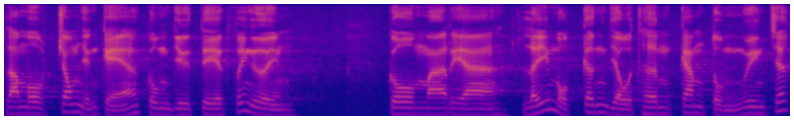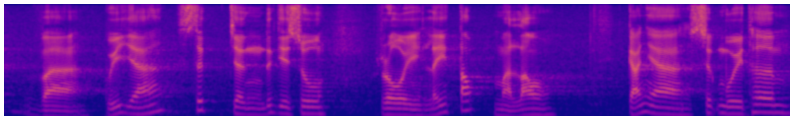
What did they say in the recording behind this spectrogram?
là một trong những kẻ cùng dự tiệc với người. Cô Maria lấy một cân dầu thơm cam tùng nguyên chất và quý giá sức chân Đức Giêsu rồi lấy tóc mà lau. Cả nhà sực mùi thơm.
